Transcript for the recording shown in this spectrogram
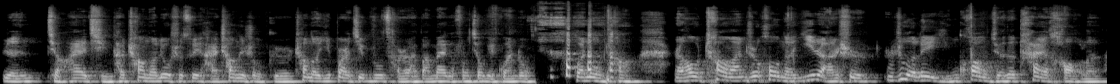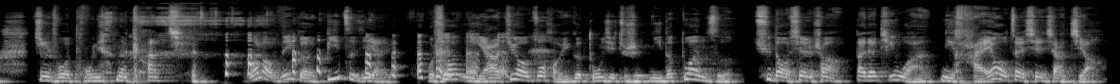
人讲爱情，他唱到六十岁还唱那首歌，唱到一半记不住词儿，还把麦克风交给观众，观众唱。然后唱完之后呢，依然是热泪盈眶，觉得太好了，这是我童年的感觉。我老那个逼自己演员，我说你呀就要做好一个东西，就是你的段子去到线上，大家听完，你还要在线下讲，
